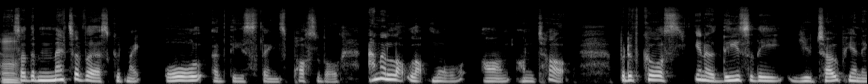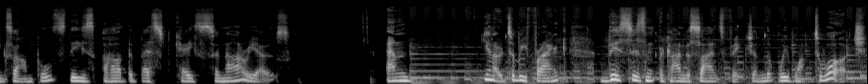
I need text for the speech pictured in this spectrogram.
Mm. So the metaverse could make all of these things possible and a lot, lot more on, on top. But of course, you know, these are the utopian examples, these are the best case scenarios. And you know, to be frank, this isn't the kind of science fiction that we want to watch.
